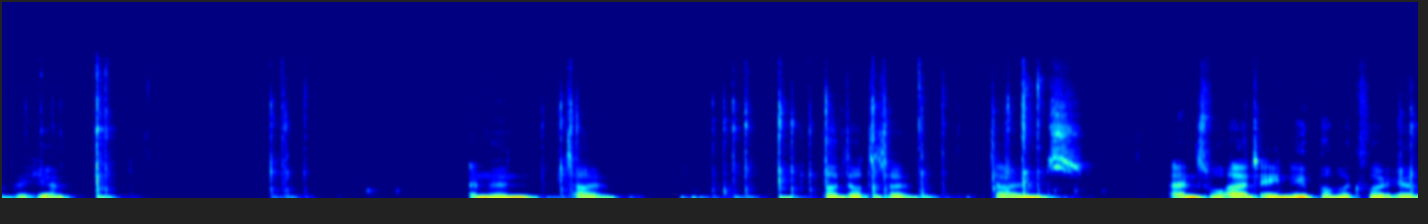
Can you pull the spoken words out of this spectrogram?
over here. And then time dot delta time times and we'll add a new public float here.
